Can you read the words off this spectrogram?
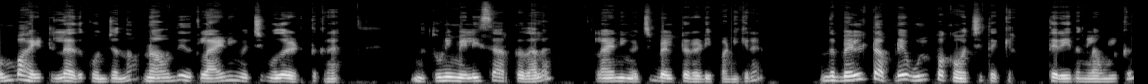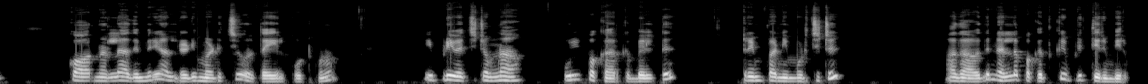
ரொம்ப ஹைட் இல்லை அது கொஞ்சம் தான் நான் வந்து இதுக்கு லைனிங் வச்சு முதல் எடுத்துக்கிறேன். இந்த துணி மெலிசாக இருக்கிறதால லைனிங் வச்சு பெல்ட்டை ரெடி பண்ணிக்கிறேன். அந்த பெல்ட் அப்படியே உள்பக்கம் வச்சு தைக்கிறேன். தெரியுதுங்களா உங்களுக்கு? கார்னரில் அதேமாரி ஆல்ரெடி மடித்து ஒரு தையல் போட்டுக்கணும். இப்படி வச்சிட்டோம்னா உள்பக்கம் இருக்க பெல்ட்டு ட்ரிம் பண்ணி முடிச்சுட்டு அதாவது நல்ல பக்கத்துக்கு இப்படி திரும்பிடும்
